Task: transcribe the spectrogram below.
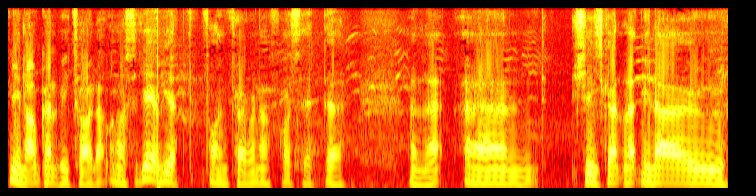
you know I'm going to be tied up. And I said yeah yeah fine fair enough I said uh, and that. And she's going to let me know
